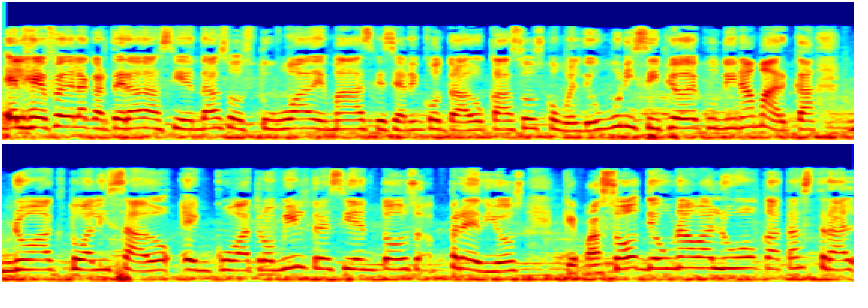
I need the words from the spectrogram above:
El jefe de la cartera de Hacienda sostuvo además que se han encontrado casos como el de un municipio de Cundinamarca no actualizado en 4.300 predios que pasó de un avalúo catastral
